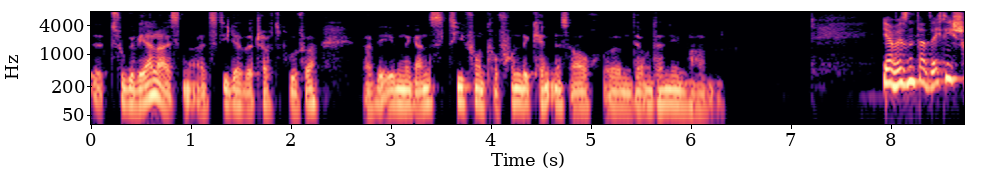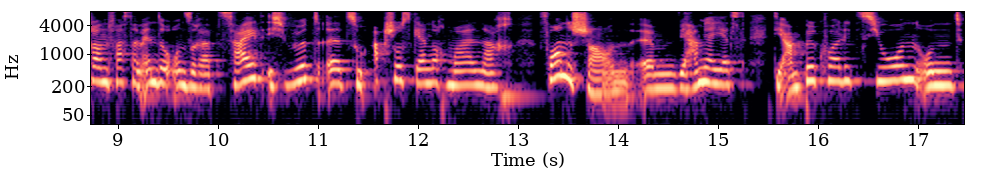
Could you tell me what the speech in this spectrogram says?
äh, zu gewährleisten als die der Wirtschaftsprüfer, weil wir eben eine ganz tiefe und profunde Kenntnis auch ähm, der Unternehmen haben. Ja, wir sind tatsächlich schon fast am Ende unserer Zeit. Ich würde äh, zum Abschluss gern noch mal nach vorne schauen. Ähm, wir haben ja jetzt die Ampelkoalition und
